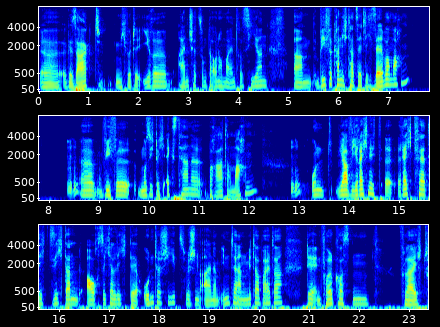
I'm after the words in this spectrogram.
äh, gesagt. Mich würde Ihre Einschätzung da auch nochmal interessieren. Ähm, wie viel kann ich tatsächlich selber machen? Mhm. Äh, wie viel muss ich durch externe Berater machen? Mhm. Und ja, wie rechnet, äh, rechtfertigt sich dann auch sicherlich der Unterschied zwischen einem internen Mitarbeiter, der in Vollkosten vielleicht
